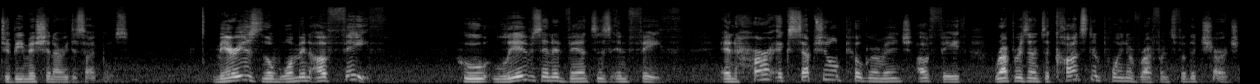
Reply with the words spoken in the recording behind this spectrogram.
to be missionary disciples. Mary is the woman of faith who lives and advances in faith, and her exceptional pilgrimage of faith represents a constant point of reference for the church.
